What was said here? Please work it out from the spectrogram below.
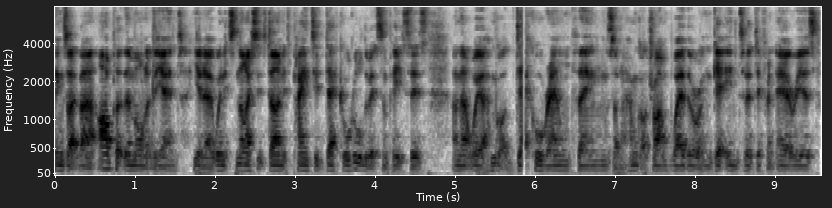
things like that. I'll put them on at the end. You know, when it's nice, it's done, it's painted, deckled, all the bits and pieces, and that way I haven't got to deckle round things, and I haven't got to try and weather and get into different areas.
